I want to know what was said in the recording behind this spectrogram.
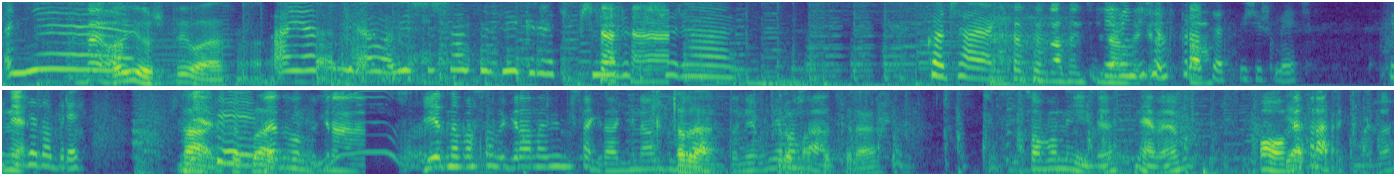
A nie! O, była. już była. A ja miałam jeszcze szansę wygrać pierwszy raz. Koczak, Następnym razem ci dam wygrać, 90% musisz mieć. Jesteś Nie. za dobry. Tak, Nie, dokładnie. ledwo wygrałem. Jedna wasza wygrana mi przegra, ginąłem dwa Dobra, razy, to nie, nie ma szans. teraz? Słabo mi idzie, nie wiem. O, Ja wiatraczek może.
